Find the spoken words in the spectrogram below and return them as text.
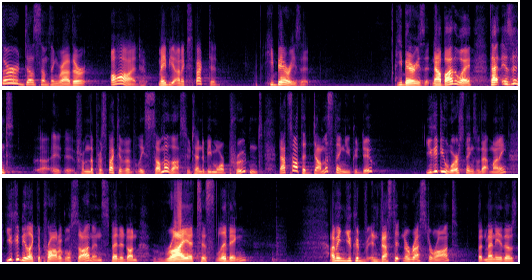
third does something rather odd, maybe unexpected. He buries it. He buries it. Now, by the way, that isn't, uh, it- it- from the perspective of at least some of us who tend to be more prudent, that's not the dumbest thing you could do. You could do worse things with that money. You could be like the prodigal son and spend it on riotous living. I mean, you could invest it in a restaurant, but many of those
